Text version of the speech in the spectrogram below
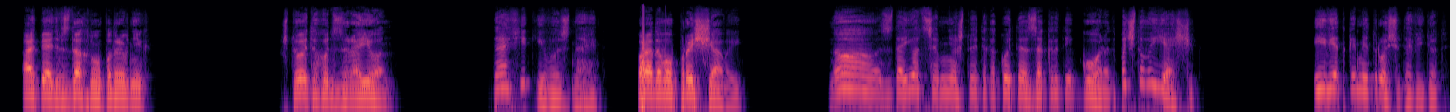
— опять вздохнул подрывник. «Что это хоть за район?» «Да фиг его знает», — порадовал прыщавый. «Но сдается мне, что это какой-то закрытый город, почтовый ящик. И ветка метро сюда ведет.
